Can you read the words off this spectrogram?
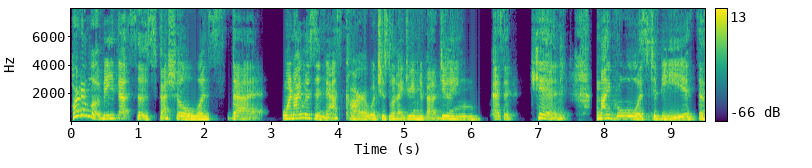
Part of what made that so special was that when I was in NASCAR, which is what I dreamed about doing as a kid, my goal was to be the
